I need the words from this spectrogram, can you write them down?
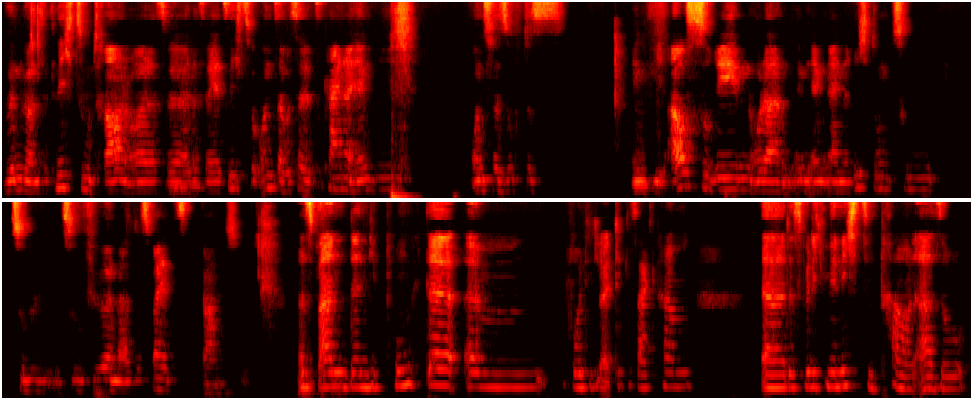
würden wir uns jetzt nicht zutrauen oder das wäre Mhm. das wäre jetzt nichts für uns, aber es hat jetzt keiner irgendwie uns versucht, das irgendwie auszureden oder in irgendeine Richtung zu, zu, zu führen. Also das war jetzt gar nicht so. Was waren denn die Punkte, ähm, wo die Leute gesagt haben, äh, das würde ich mir nicht zutrauen? Also,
